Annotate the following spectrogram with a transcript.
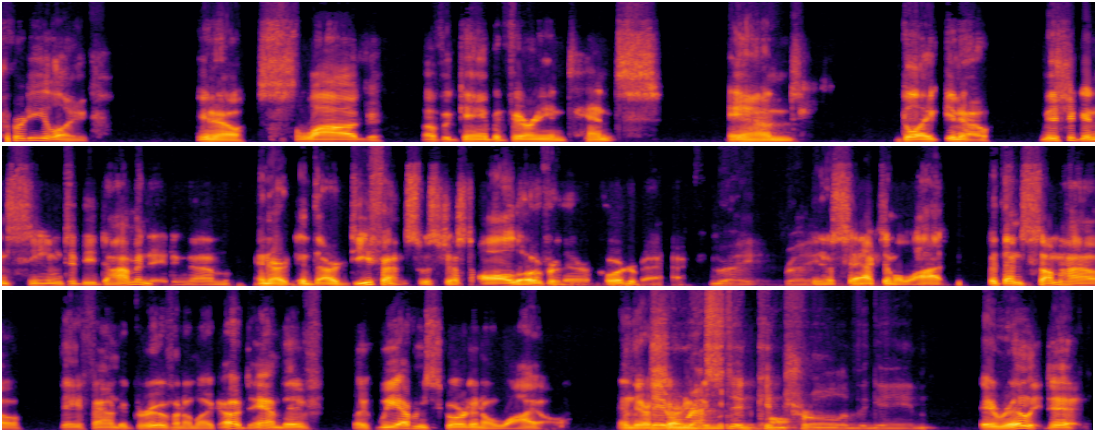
pretty like you know slog of a game, but very intense. And like you know, Michigan seemed to be dominating them, and our and our defense was just all over their quarterback Right, right. you know, sacked him a lot. But then somehow they found a groove, and I'm like, oh damn, they've like we haven't scored in a while, and they're they starting to move wrested the ball. control of the game. They really did.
